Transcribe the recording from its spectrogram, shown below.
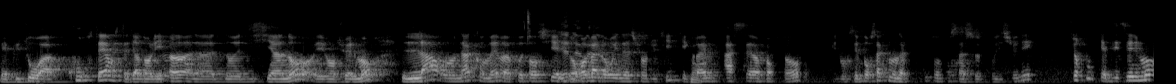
mais plutôt à court terme, c'est-à-dire dans les 1 d'ici un an éventuellement, là on a quand même un potentiel de revalorisation du titre qui est quand même assez important. Et donc c'est pour ça qu'on a plutôt tendance à se positionner. Surtout qu'il y a des éléments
